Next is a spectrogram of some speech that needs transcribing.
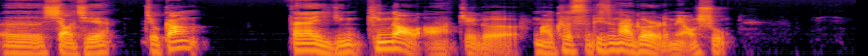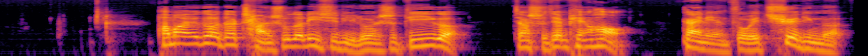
呃小节就刚大家已经听到了啊，这个马克思·皮斯纳格尔的描述，庞巴维克他阐述的利息理论是第一个。将时间偏好概念作为确定的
